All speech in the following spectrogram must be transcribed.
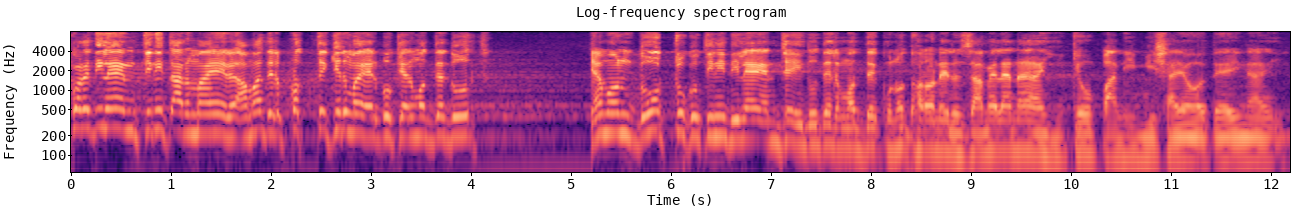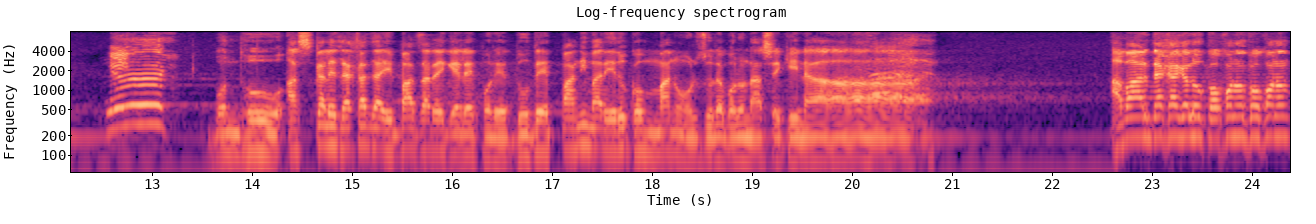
করে দিলেন তিনি তার মায়ের আমাদের প্রত্যেকের মায়ের বুকের মধ্যে দুধ। এমন দুধটুকু তিনি দিলেন যে এই দুধের মধ্যে কোনো ধরনের ঝামেলা নাই কেউ পানি মিশায়ও দেয় নাই। বন্ধু আজকালে দেখা যায় বাজারে গেলে পরে দুধে পানি মারে এরকম মানুষ জুড়ে বলুন আসে কিনা আবার দেখা গেল কখনো কখনো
